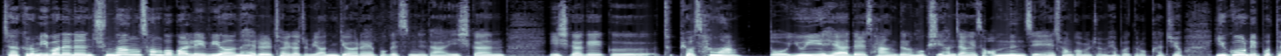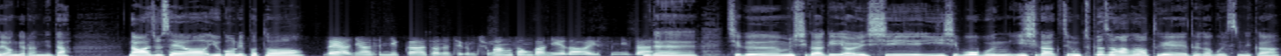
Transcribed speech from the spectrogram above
자, 그럼 이번에는 중앙선거관리위원회를 저희가 좀 연결해 보겠습니다. 이 시간, 이 시각의 그 투표 상황, 또 유의해야 될 사항들은 혹시 현장에서 없는지 점검을 좀 해보도록 하죠. 유고은 리포터 연결합니다. 나와주세요, 유고은 리포터. 네, 안녕하십니까. 저는 지금 중앙선관위에 나와 있습니다. 네, 지금 시각이 10시 25분. 이 시각 지금 투표 상황은 어떻게 돼가고 있습니까?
